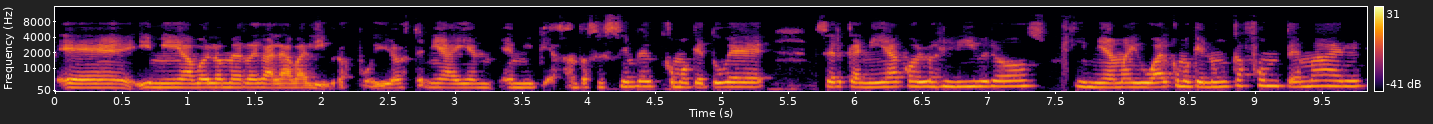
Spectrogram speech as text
eh, y mi abuelo me regalaba libros, pues y yo los tenía ahí en, en mi pieza. Entonces, siempre como que tuve cercanía con los libros y mi ama igual, como que nunca fue un tema el,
